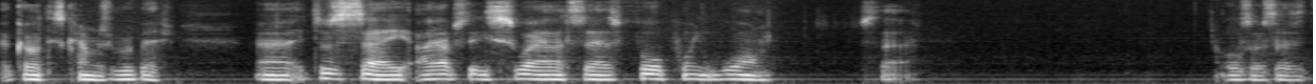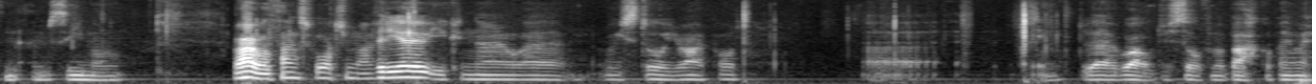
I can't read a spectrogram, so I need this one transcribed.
Oh God, this camera's rubbish. Uh, it does say, I absolutely swear that says 4.1, just there. Also says it's an MC model. Alright, well thanks for watching my video. You can now uh, restore your iPod. Uh, in, uh, well, just store from a backup anyway.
